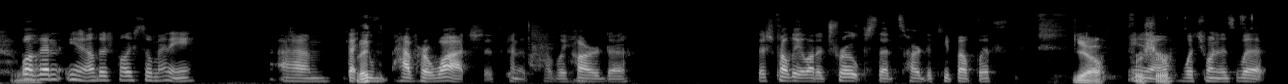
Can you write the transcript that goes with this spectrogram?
Well, then you know, there's probably so many um, that But you th- have her watch. It's kind of probably hard to. There's probably a lot of tropes that's hard to keep up with. Yeah, You for know, sure. which one is what?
